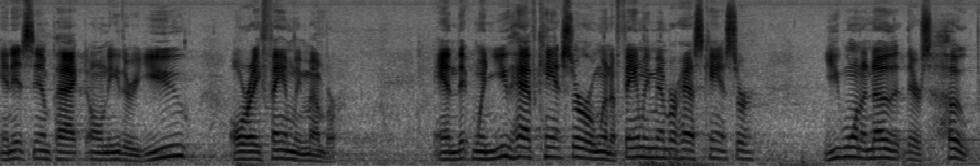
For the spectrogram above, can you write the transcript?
and its impact on either you or a family member. And that when you have cancer or when a family member has cancer, you want to know that there's hope.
